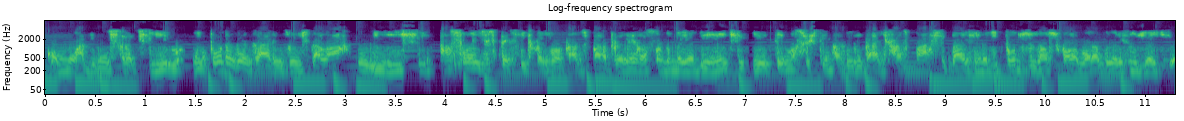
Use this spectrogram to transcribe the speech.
como administrativo. Em todas as áreas hoje da LARCO existe ações específicas voltadas para a preservação do meio ambiente e o tema sustentabilidade faz parte da agenda de todos os nossos colaboradores no dia a dia.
